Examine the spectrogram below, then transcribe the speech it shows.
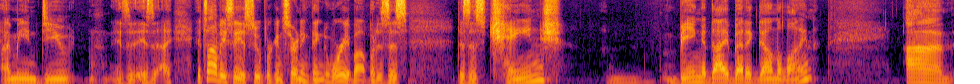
I mean, do you is it is it's obviously a super concerning thing to worry about, but is this does this change being a diabetic down the line? Um,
